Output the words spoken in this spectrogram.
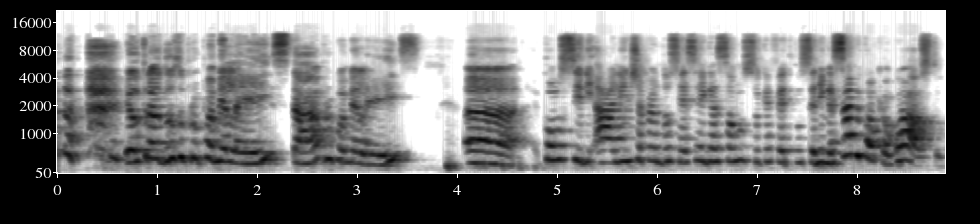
eu traduzo para o pamelês, tá? Para o pamelês. Uh, com seringa, a Aline já perguntou se essa irrigação no suco é feita com seringa. Sabe qual que eu gosto?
